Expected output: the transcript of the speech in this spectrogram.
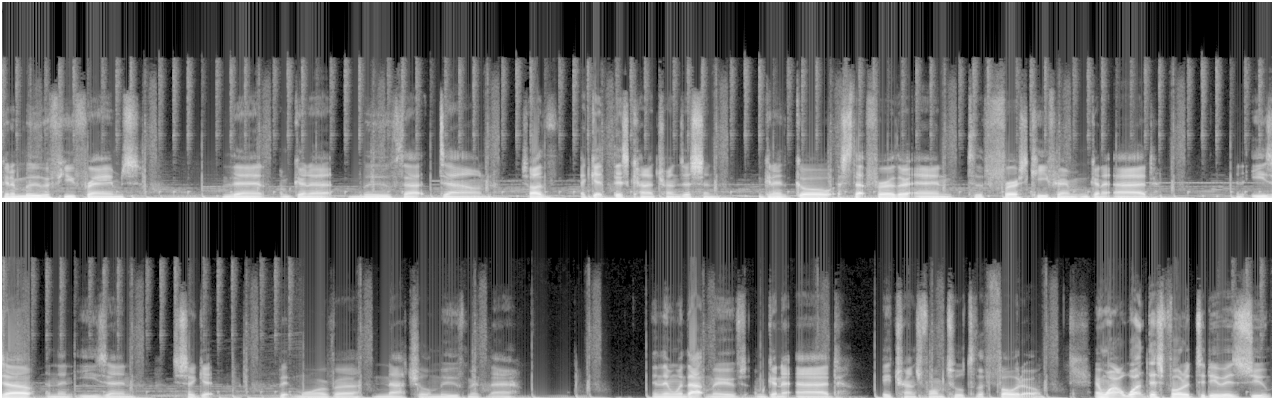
Gonna move a few frames. Then I'm gonna move that down. So I've, I get this kind of transition. I'm gonna go a step further and to the first keyframe, I'm gonna add an ease out and then ease in just so I get a bit more of a natural movement there. And then when that moves, I'm gonna add a transform tool to the photo. And what I want this photo to do is zoom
